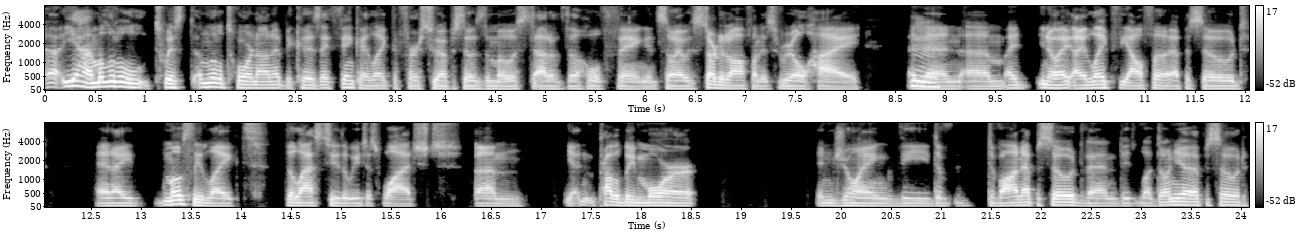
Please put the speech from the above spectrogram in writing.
Uh, yeah, I'm a little twist. I'm a little torn on it because I think I like the first two episodes the most out of the whole thing, and so I was started off on this real high, and mm. then um, I, you know, I, I liked the alpha episode and I mostly liked the last two that we just watched. Um, yeah, probably more enjoying the Devon episode than the La Doña episode.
